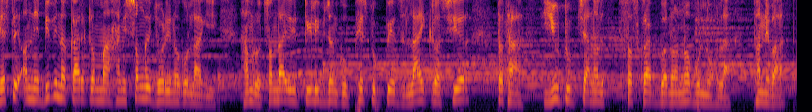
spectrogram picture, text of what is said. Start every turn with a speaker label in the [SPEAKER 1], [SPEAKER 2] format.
[SPEAKER 1] यस्तै अन्य विभिन्न कार्यक्रममा हामी सँगै जोडिनको लागि हाम्रो चन्दागिरी टेलिभिजनको फेसबुक पेज लाइक र सेयर तथा युट्युब च्यानल सब्सक्राइब गर्न नभुल्नुहोला। धन्यवाद।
